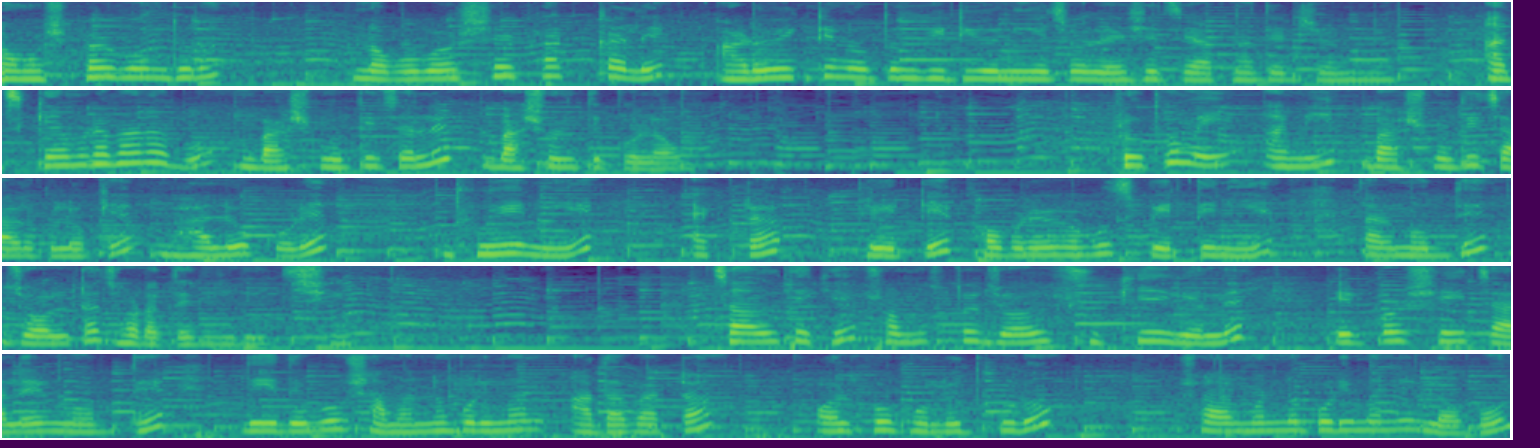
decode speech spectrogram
নমস্কার বন্ধুরা। নববর্ষের প্রাককালে আরও একটি নতুন ভিডিও নিয়ে চলে এসেছে আপনাদের জন্য। আজকে আমরা বানাবো বাসমতি চালের বাসন্তী পোলাও। প্রথমেই আমি বাসমতি চালগুলোকে ভালো করে ধুয়ে নিয়ে একটা প্লেটে খবরের কাগজ পেতে নিয়ে তার মধ্যে জলটা ঝরাতে দিয়ে দিচ্ছি। চাল থেকে সমস্ত জল শুকিয়ে গেলে এরপর সেই চালের মধ্যে দিয়ে দেবো সামান্য পরিমাণ আদা বাটা অল্প হলুদ গুঁড়ো, সামান্য পরিমাণে লবণ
